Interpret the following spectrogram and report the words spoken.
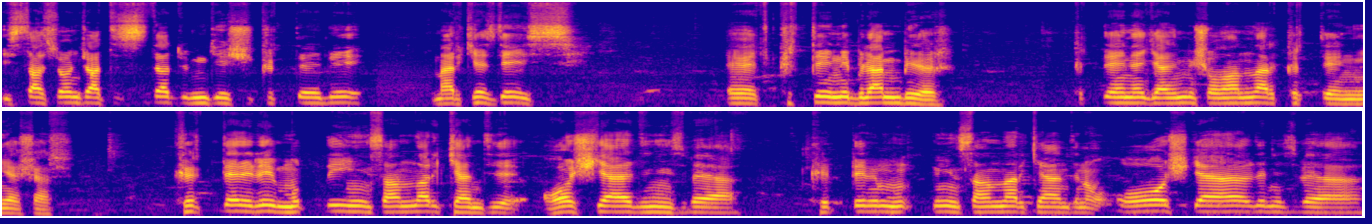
İstasyon Caddesi Stadyum Geçi Kırklareli merkezdeyiz. Evet Kırklareli'ni bilen bilir. Kırklareli'ne gelmiş olanlar Kırklareli'ni yaşar. Kırklareli mutlu insanlar kenti. Hoş geldiniz be ya. Kırklareli mutlu insanlar kentine. Hoş geldiniz be ya.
